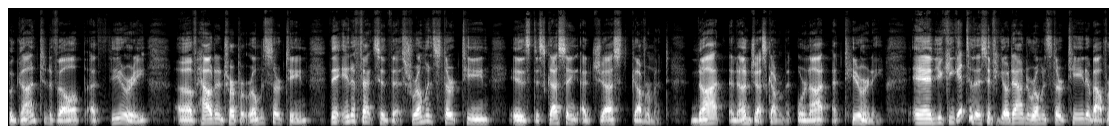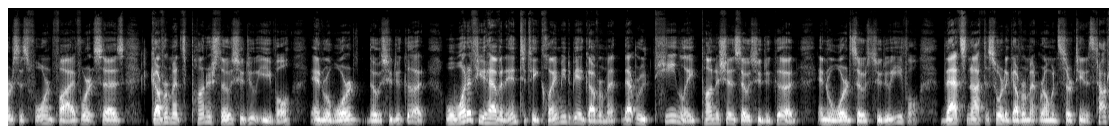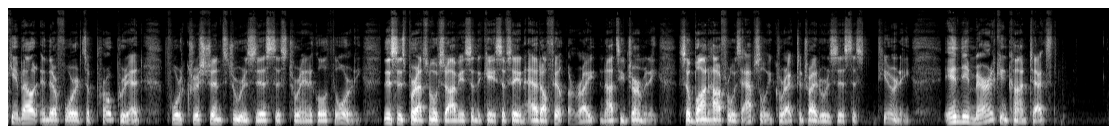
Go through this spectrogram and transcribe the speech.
begun to develop a theory of how to interpret Romans 13 that in effect said this Romans 13 is discussing a just government, not an unjust government or not a tyranny. And you can get to this if you go down to Romans 13, about verses 4 and 5, where it says, Governments punish those who do evil and reward those who do good. Well, what if you have an entity claiming to be a government that routinely punishes those who do good and rewards those who do evil? That's not the sort of government Romans 13 is talking about, and therefore it's appropriate for Christians to resist this tyrannical authority. This is perhaps most obvious in the case of, say, an Adolf Hitler, right? Nazi Germany. So Bonhoeffer was absolutely correct to try to resist this tyranny. In the American context,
